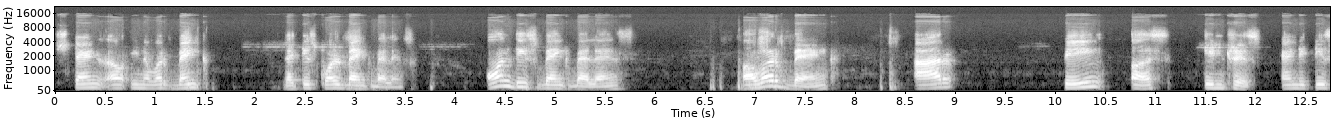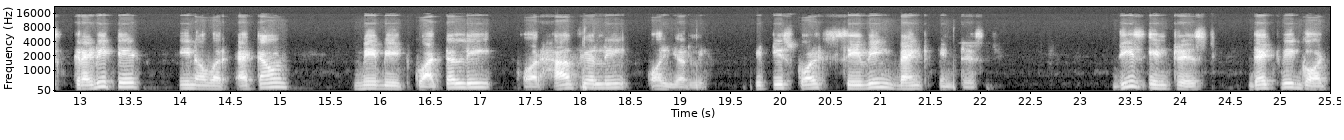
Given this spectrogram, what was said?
stands uh, in our bank that is called bank balance on this bank balance our bank are paying us interest and it is credited in our account maybe quarterly or half yearly or yearly it is called saving bank interest these interest that we got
